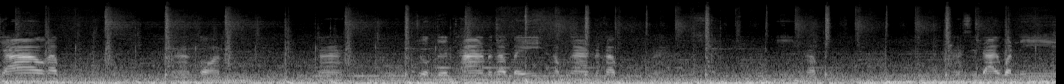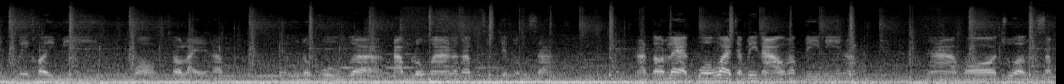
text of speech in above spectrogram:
เช้าๆครับ ก่อนนะช่วงเดินทางนะครับไปทำงานนะครับนี่ครับเสียดายวันนี้ไม่ค่อยมีหมอกเท่าไหร่ครับ แต่อุณหภูมิก็ต่ำลงมาแล้วครับ 17 องศาตอนแรกกลัวว่าจะไม่หนาวครับปีนี้ครับอพอช่วงสัป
